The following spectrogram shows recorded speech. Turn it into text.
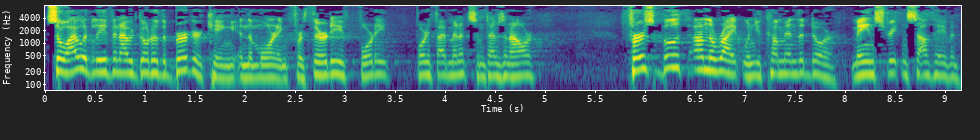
So I would leave and I would go to the Burger King in the morning for 30, 40, 45 minutes, sometimes an hour. First booth on the right when you come in the door, Main Street in South Haven.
